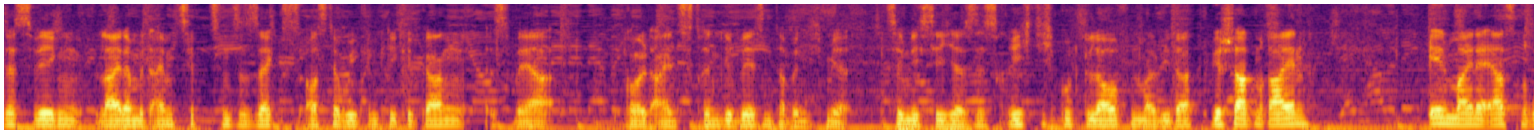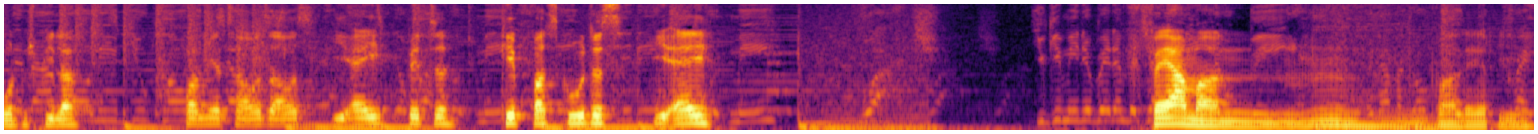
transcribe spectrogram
deswegen leider mit einem 17 zu 6 aus der Weekend League gegangen. Es wäre Gold 1 drin gewesen, da bin ich mir ziemlich sicher. Es ist richtig gut gelaufen mal wieder. Wir starten rein in meine ersten roten Spieler. Von mir zu Hause aus. EA, bitte, gib was Gutes. EA. Fährmann. Hm, Valeri.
